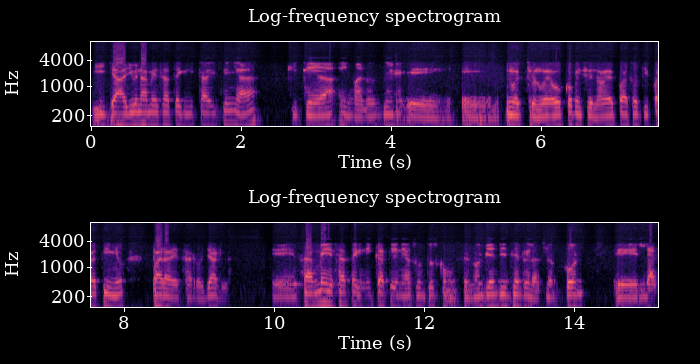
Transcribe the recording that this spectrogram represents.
y ya hay una mesa técnica diseñada que queda en manos de eh, eh, nuestro nuevo comisionado de Paso Tipatiño para desarrollarla. Esa mesa técnica tiene asuntos, como usted muy bien dice, en relación con eh, las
